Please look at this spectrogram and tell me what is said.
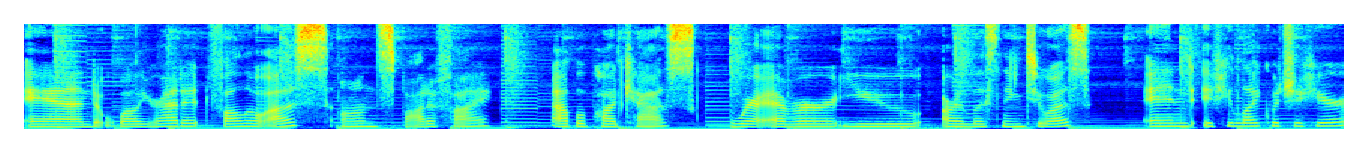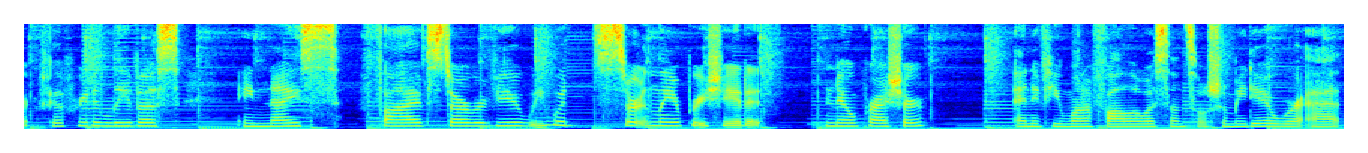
And while you're at it, follow us on Spotify, Apple Podcasts, wherever you are listening to us. And if you like what you hear, feel free to leave us a nice five star review. We would certainly appreciate it. No pressure. And if you want to follow us on social media, we're at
